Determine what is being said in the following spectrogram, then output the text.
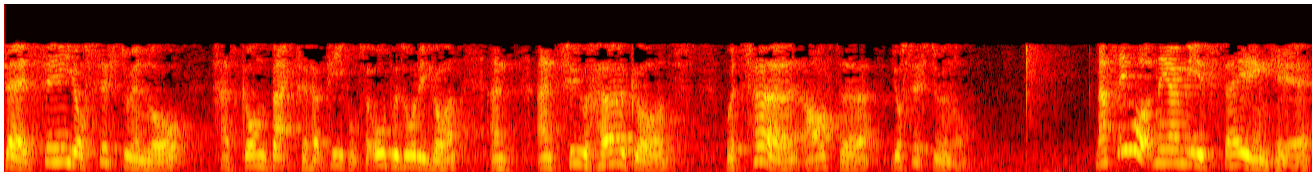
said, See, your sister in law has gone back to her people. So Orpah's already gone. And, and to her gods return after your sister in law. Now, see what Naomi is saying here.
